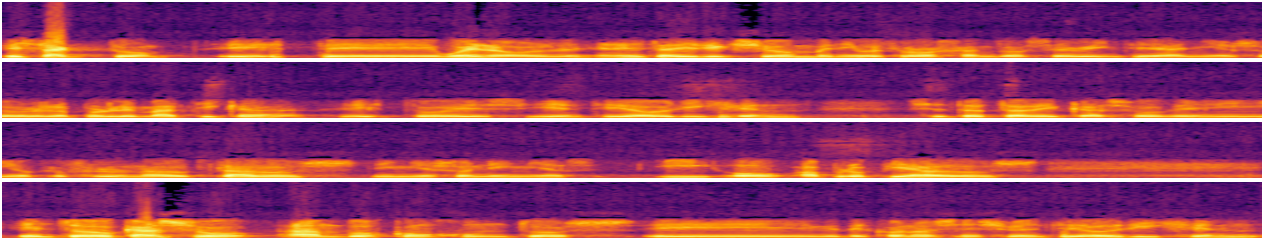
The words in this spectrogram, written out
Exacto. Este, bueno, en esta dirección venimos trabajando hace 20 años sobre la problemática, esto es identidad de origen. Se trata de casos de niños que fueron adoptados, niños o niñas, y o apropiados. En todo caso, ambos conjuntos eh, desconocen su identidad de origen,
